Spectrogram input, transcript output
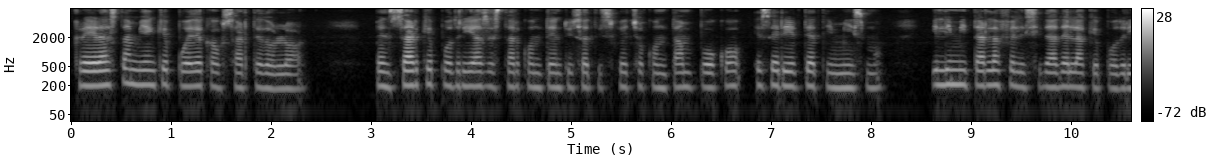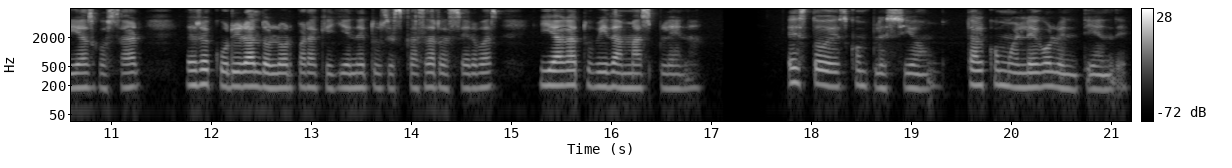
creerás también que puede causarte dolor. Pensar que podrías estar contento y satisfecho con tan poco es herirte a ti mismo, y limitar la felicidad de la que podrías gozar es recurrir al dolor para que llene tus escasas reservas y haga tu vida más plena. Esto es compleción, tal como el ego lo entiende,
